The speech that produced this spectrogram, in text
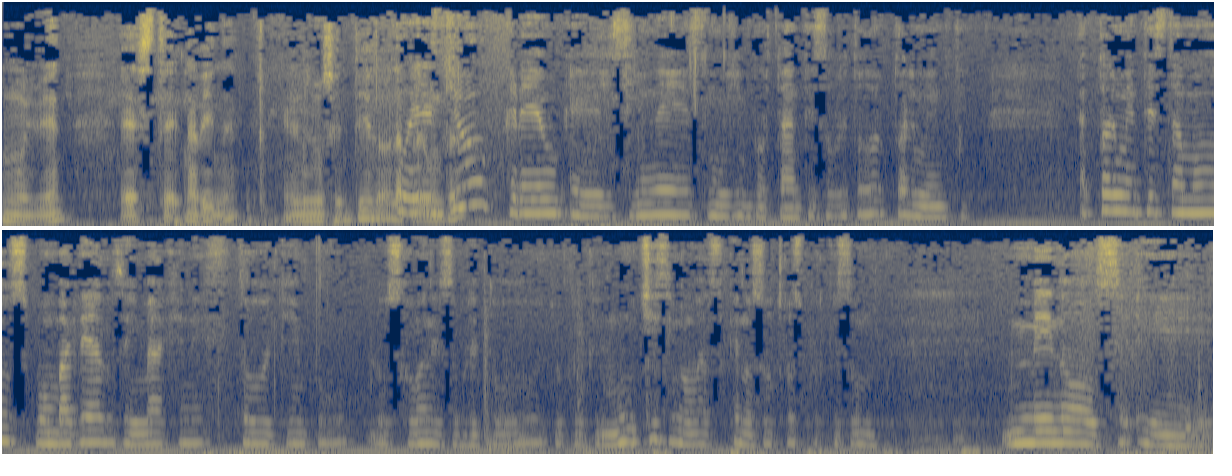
Muy bien. Este, Nadine, en el mismo sentido, la pues pregunta. Yo creo que el cine es muy importante, sobre todo actualmente. Actualmente estamos bombardeados de imágenes todo el tiempo, los jóvenes sobre todo, yo creo que muchísimo más que nosotros porque son menos eh,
